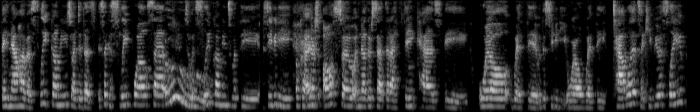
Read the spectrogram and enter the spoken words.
They now have a sleep gummy. So I did this. It's like a sleep well set. Ooh. So it's sleep gummies with the CBD. Okay. And there's also another set that I think has the oil with the with the CBD oil with the tablets that keep you asleep.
